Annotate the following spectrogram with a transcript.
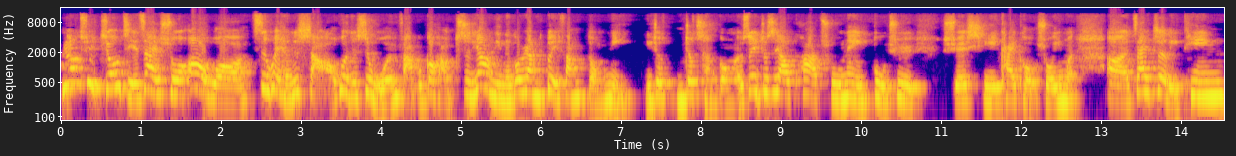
不用去纠结在说，哦，我智慧很少，或者是我文法不够好，只要你能够让对方懂你。你就你就成功了，所以就是要跨出那一步去学习开口说英文。呃，在这里听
